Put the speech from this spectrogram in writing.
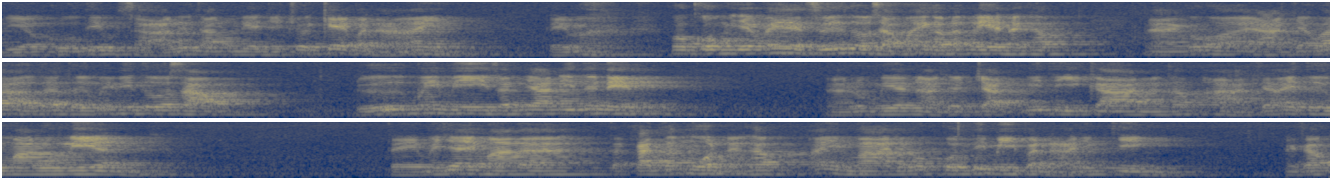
เดี๋ยวครูที่ปรึกษาหรือทางโรงเรียนจะช่วยแก้ปัญหาให้แต่ว่าก็คงยังไม่ได้ซื้อโทรศัพท์ให้กับนักเรียนนะครับก็อาจจะว่าถ้าเธอไม่มีโทรศัพท์ หรือไม่มีสัญญาณอินเทอร์เน็ตโรงเรียนอาจจะจัดวิธีการนะครับ อาจจะให้เธอมาโรงเรียน แต่ไม่ใช่มากันทั้งหมดนะครับ ให้มาเฉพาะคนที่มีปัญหาจริง ๆนะครับ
